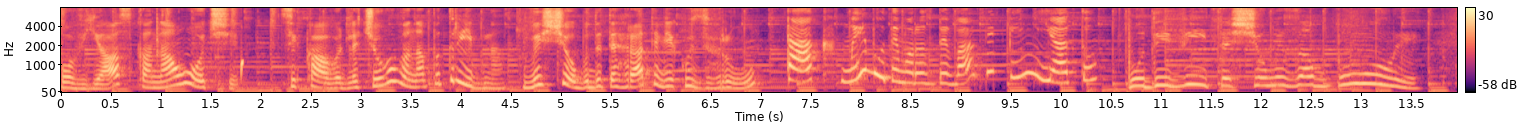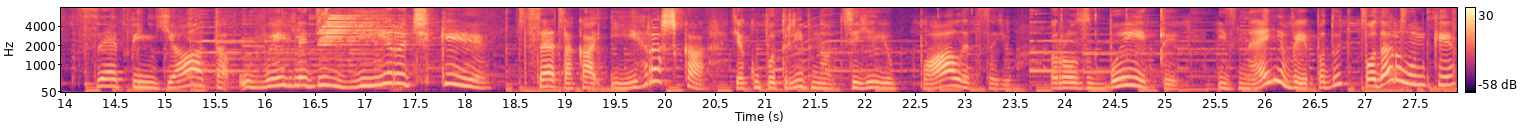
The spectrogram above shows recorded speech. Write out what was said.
пов'язка на очі. Цікаво, для чого вона потрібна? Ви що, будете грати в якусь гру? Так, ми будемо розбивати пін'яту. Подивіться, що ми забули. Це піньята у вигляді зірочки. Це така іграшка, яку потрібно цією палицею розбити. І з неї випадуть подарунки.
